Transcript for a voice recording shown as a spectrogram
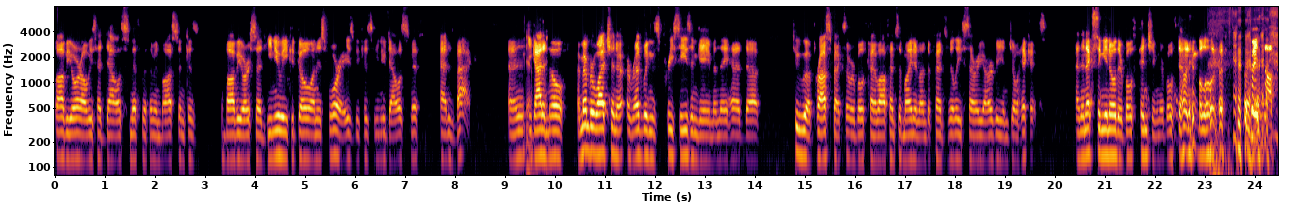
Bobby Orr always had Dallas Smith with him in Boston because Bobby Orr said he knew he could go on his forays because he knew Dallas Smith had his back. And yeah. you got to know. I remember watching a, a, Red Wings preseason game, and they had uh, two uh, prospects that were both kind of offensive minded on defense, Vili Saarijarvi and Joe Hicketts. And the next thing you know, they're both pinching. They're both down in below the, the face-off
